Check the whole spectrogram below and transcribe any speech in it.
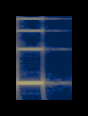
you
